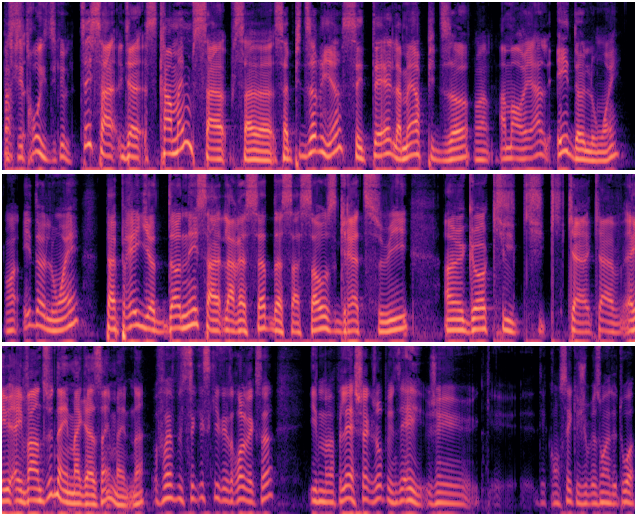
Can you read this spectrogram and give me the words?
Parce que c'est trop ridicule. Tu sais, ça, y a- c'est quand même, sa, sa, sa pizzeria, c'était la meilleure pizza Ouais. à Montréal et de loin. Ouais. Et de loin. Puis après, il a donné sa- la recette de sa sauce gratuite à un gars qui, qui, qui- qui a- qui a- elle est vendue dans les magasins maintenant. Ouais, puis c'est qu'est-ce qui était drôle avec ça? Il m'appelait à chaque jour puis il me disait Hey, j'ai des conseils que j'ai besoin de toi.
